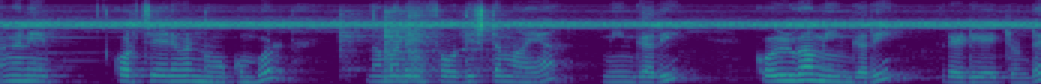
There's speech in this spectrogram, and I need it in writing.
അങ്ങനെ കുറച്ച് നേരം കൂടി നോക്കുമ്പോൾ നമ്മുടെ സ്വാദിഷ്ടമായ മീൻകറി കൊഴുവ മീൻകറി റെഡി ആയിട്ടുണ്ട്.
